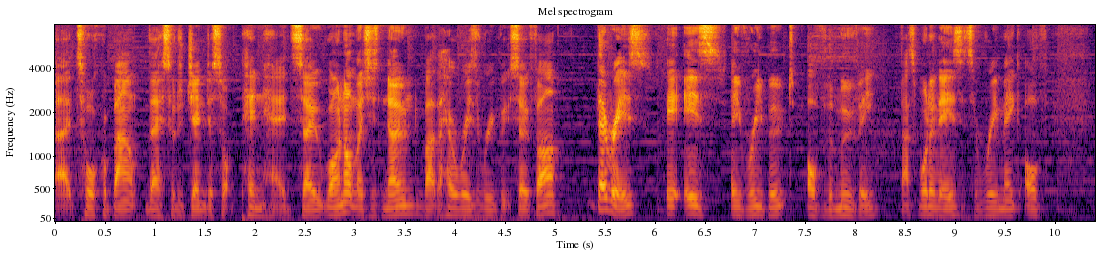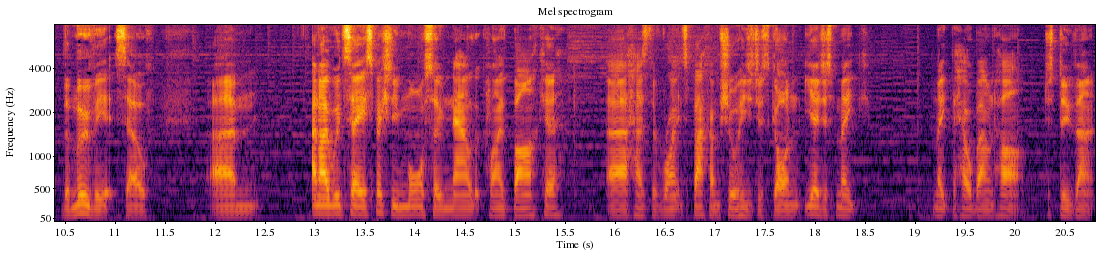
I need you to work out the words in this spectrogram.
uh, talk about their sort of gender swap pinhead. So while not much is known about the Hellraiser reboot so far, there is. It is a reboot of the movie. That's what it is. It's a remake of the movie itself. Um, and I would say, especially more so now that Clive Barker uh, has the rights back, I'm sure he's just gone, yeah, just make make the Hellbound Heart. Just do that.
